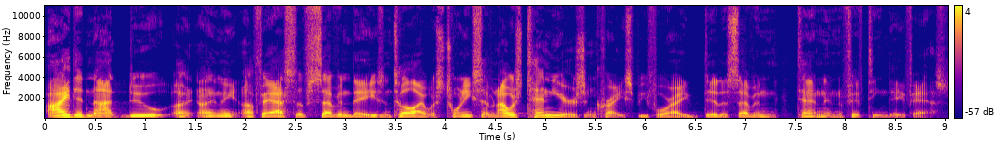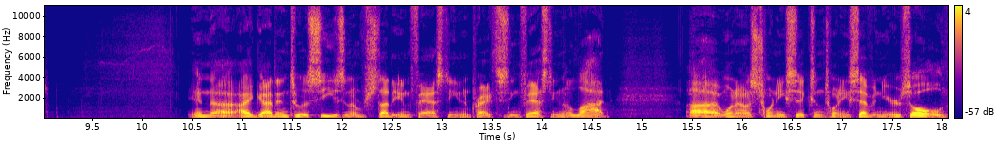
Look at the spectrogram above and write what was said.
I did not do a, a, fast of seven days until I was 27. I was 10 years in Christ before I did a 7, 10, and a 15 day fast. And uh, I got into a season of studying fasting and practicing fasting a lot uh, when I was 26 and 27 years old.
